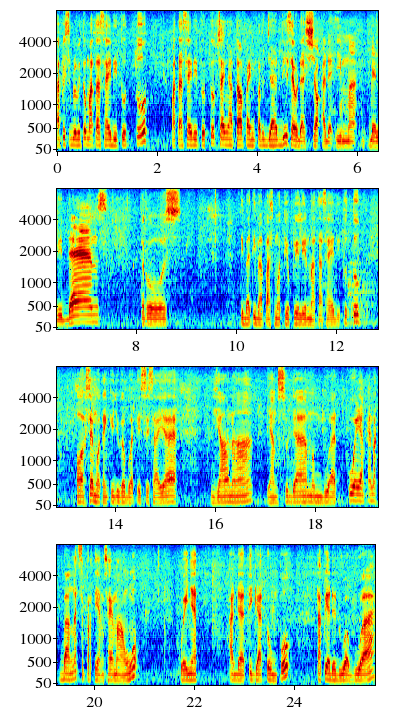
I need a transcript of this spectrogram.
Tapi sebelum itu mata saya ditutup, mata saya ditutup, saya nggak tahu apa yang terjadi. Saya udah shock ada Ima belly dance, terus tiba-tiba pas mau tiup lilin mata saya ditutup. Oh, saya mau thank you juga buat istri saya Yana yang sudah membuat kue yang enak banget seperti yang saya mau. Kuenya ada tiga tumpuk, tapi ada dua buah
